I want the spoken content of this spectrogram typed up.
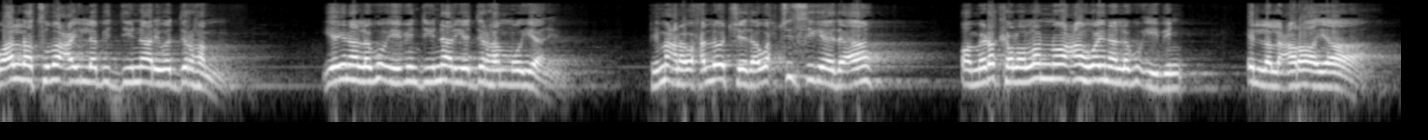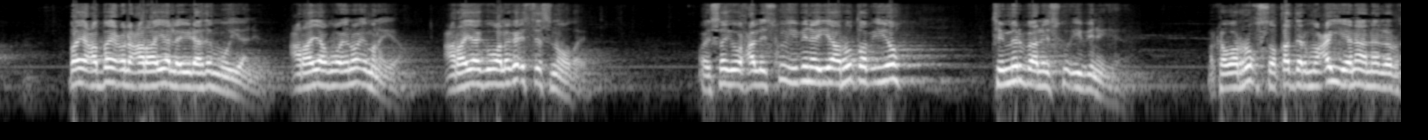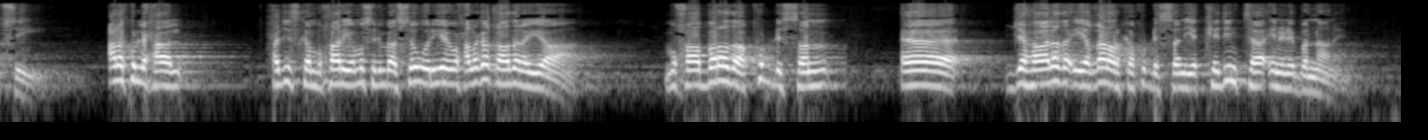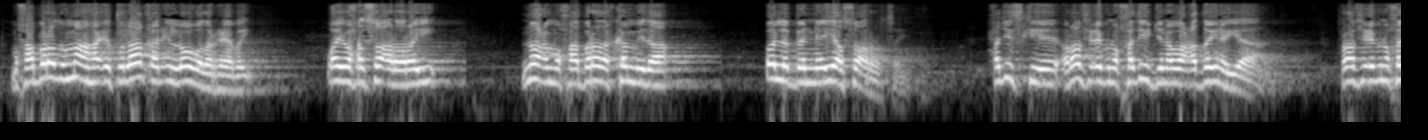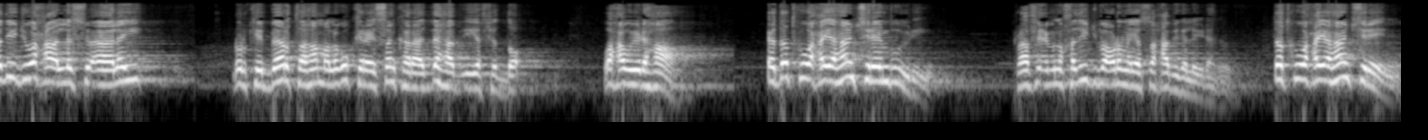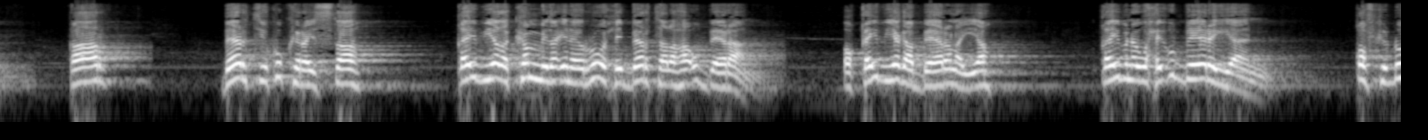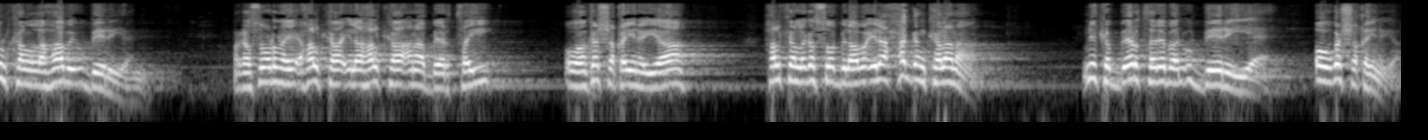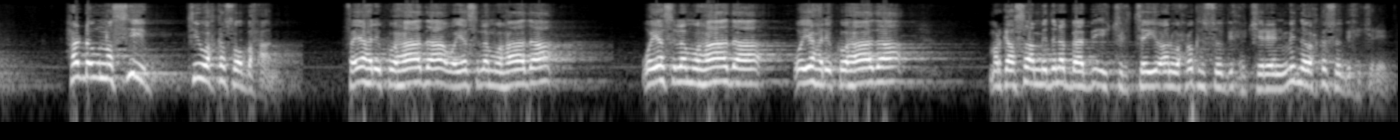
Wa an laa tubaaca ila biddinaari wadirham iyo inaan lagu iibin diinaar iyo dirham mooyaane. Bimacnaa waxaa loo jeedaa wax jinsigeeda ah oo midho kaloo la nooca waa inaan lagu iibin. Ila alcaraaya. Bayca bayculcaraaya la yidhaahdo mooyaane. Caraayagu waa inoo imanaya. Caraayaagii waa laga istisnooday oo isagii waxaa la ysku iibinayaa rutab iyo timir baa la ysku iibinaya marka waa ruqso qadar mucayanaana la ruqseeyey calaa kulli xaal xadiiskan bukhaariyo muslim baa soo wariyey. Waxaa laga qaadanayaa mukhaabarada ku dhisan ee jahaalada iyo qararka ku dhisan iyo kedinta inaynay bannaanayn. Mukhaabaradu ma aha itlaaqan in loo wada reebay waayo waxaa soo arooray nooc mukhaabarada ka mida oo la banneeyaa soo aroortay. Xadiiskii raafic ibnu khadiijna waa caddaynayaa. Raafic ibnu khadiij waxaa la su'aalay dhulkii beertaha ma lagu kiraysan karaa dahab iyo fido waxauu yidhi haa. Ee dadku waxay ahaan jireen buu yidhi. Raafic ibnu khadiij baa odhanaya saxaabiga la yidhahdo dadku waxay ahaan jireen. Qaar beertii ku kiraysta qayb yada ka mida inay ruuxii beerta lahaa u beeraan oo qayb yagaa beeranaya. Qaybna waxay u beerayaan. Qofkii dhulkan lahaa bay u beerayaan. Markaasuu odhanaya halkaa ilaa halkaa anaa beertay oo waan ka shaqaynayaa halkan laga soo bilaabo ilaa xaggan kalena ninka beertale baan u beerayaa oo uga shaqaynaya. Hadhow nasiib tii wax ka soo baxaan. Fayahliku haada wayaslamu haada wayaslamu haada wayahliku haada markaasaa midna baabbi'i jirtay oo aan waxba ka soo bixi jireen midna wax ka soo bixi jireen.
